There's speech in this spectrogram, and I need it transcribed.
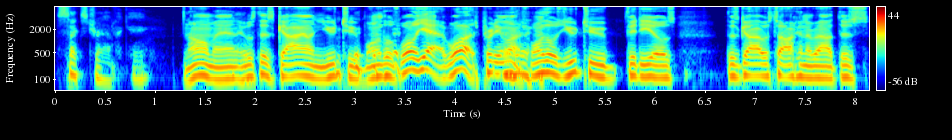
Sex trafficking. No, man. It was this guy on YouTube. One of those. Well, yeah, it was pretty much one of those YouTube videos. This guy was talking about this.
